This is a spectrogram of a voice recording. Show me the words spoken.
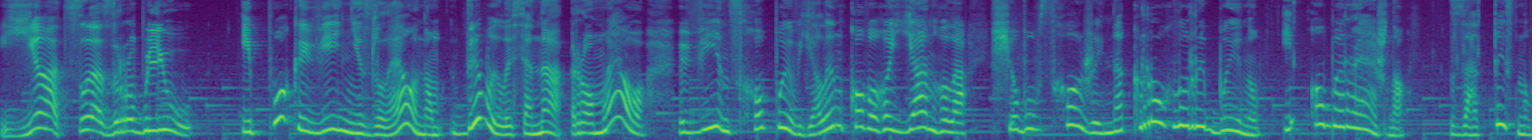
Я це зроблю. І поки Вінні з Леоном дивилися на Ромео, він схопив ялинкового янгола, що був схожий на круглу рибину, і обережно затиснув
